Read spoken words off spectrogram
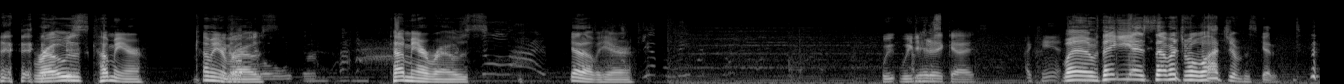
Rose, come here. Come here, Rose. Come here, Rose. Get over here. We we did it, guys. I can't. Well, thank you guys so much for watching. I'm just kidding.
